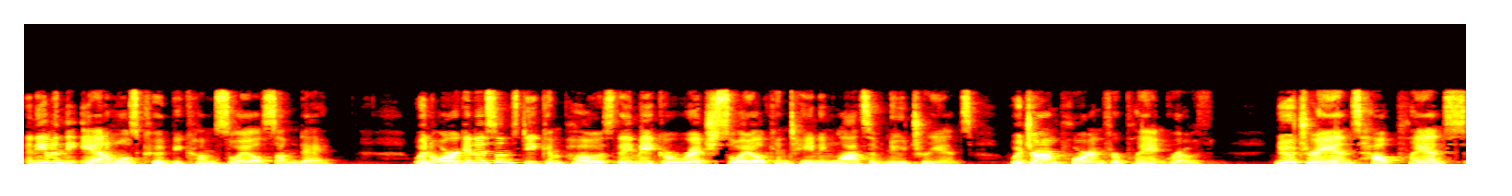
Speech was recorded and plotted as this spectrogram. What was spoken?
and even the animals could become soil someday. When organisms decompose, they make a rich soil containing lots of nutrients which are important for plant growth. Nutrients help plants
